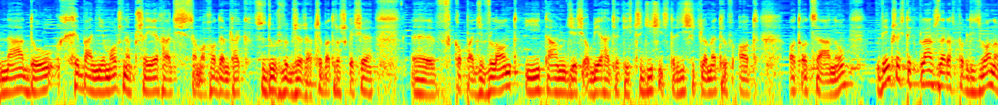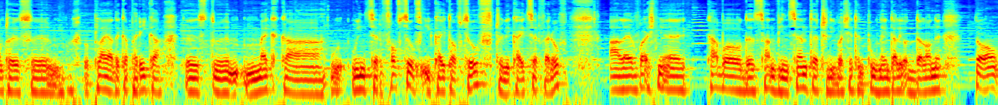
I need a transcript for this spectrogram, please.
na dół chyba nie można przejechać samochodem tak wzdłuż wybrzeża. Trzeba troszkę się e, wkopać w ląd i tam gdzieś objechać jakieś 30-40 km od, od oceanu. Większość tych plaż zaraz pod Lizboną to jest e, chyba Playa de Caparica, to jest e, mekka windsurfowców i kajtowców, czyli kitesurferów, ale właśnie Cabo de San Vicente, czyli właśnie ten punkt najdalej oddalony, to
